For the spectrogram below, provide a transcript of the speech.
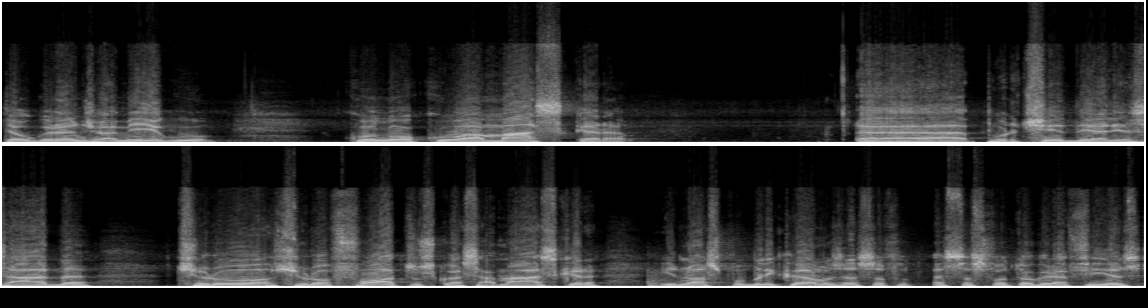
teu grande amigo, colocou a máscara uh, por ti idealizada tirou, tirou fotos com essa máscara e nós publicamos essa, essas fotografias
